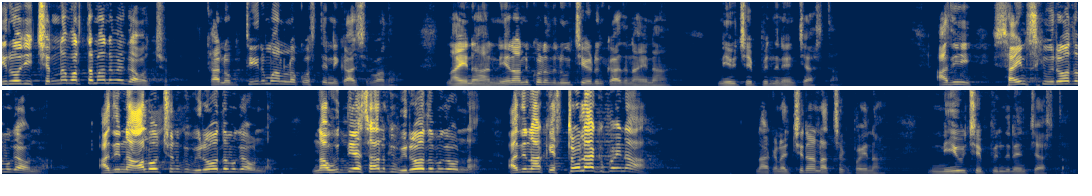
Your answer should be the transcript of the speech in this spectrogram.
ఈరోజు ఈ చిన్న వర్తమానమే కావచ్చు. కానీ ఒక తీర్మానంలోకి వస్తే నీకు ఆశీర్వాదం. నాయనా నేను అనుకున్నది నువ్వు చేయడం కాదు నాయనా. నీవు చెప్పింది నేను చేస్తాను. అది సైన్స్కి విరోధముగా ఉన్నా అది నా ఆలోచనకు విరోధముగా ఉన్నా నా ఉద్దేశాలకు విరోధముగా ఉన్నా అది నాకు ఇష్టం లేకపోయినా నాకు నచ్చినా నచ్చకపోయినా నీవు చెప్పింది నేను చేస్తాను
